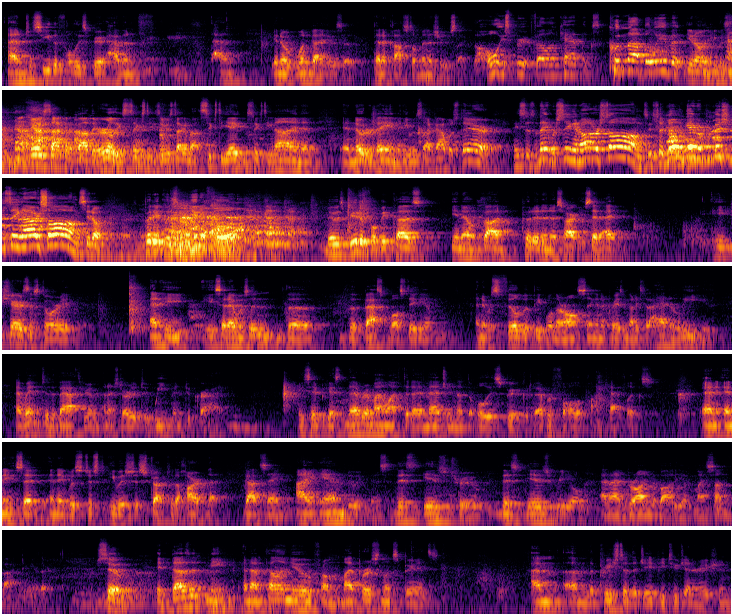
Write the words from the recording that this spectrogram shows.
And to see the Holy Spirit having, you know, one guy who was a Pentecostal ministers like the Holy Spirit fell on Catholics. Could not believe it. You know, he was he was talking about the early '60s. He was talking about '68 and '69 and in Notre Dame, and he was like, I was there. And he says, and they were singing our songs. He said, no one gave her permission to sing our songs. You know, but it was beautiful. It was beautiful because you know God put it in his heart. He said, I, he shares the story, and he he said I was in the the basketball stadium and it was filled with people, and they're all singing and praising God. He said, I had to leave. I went into the bathroom and I started to weep and to cry. He said, because never in my life did I imagine that the Holy Spirit could ever fall upon Catholics. And, and he said, and it was just, he was just struck to the heart that God saying, I am doing this. This is true. This is real. And I'm drawing the body of my son back together. So it doesn't mean, and I'm telling you from my personal experience, I'm, I'm the priest of the JP2 generation.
